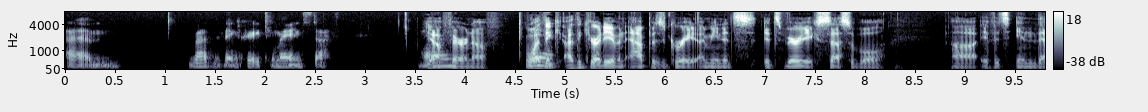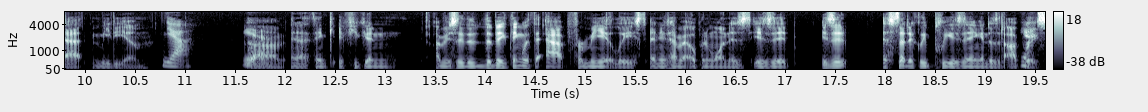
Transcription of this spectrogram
Um, rather than creating my own stuff. Yeah, Um, fair enough. Well, I think I think your idea of an app is great. I mean, it's it's very accessible uh, if it's in that medium. Yeah. Yeah. Um, and I think if you can, obviously, the, the big thing with the app for me at least, anytime I open one, is is it is it aesthetically pleasing and does it operate Yes, Is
